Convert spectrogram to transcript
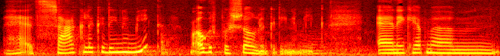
het zakelijke dynamiek, maar ook het persoonlijke dynamiek. En ik heb me, mm,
